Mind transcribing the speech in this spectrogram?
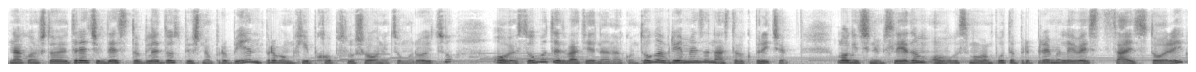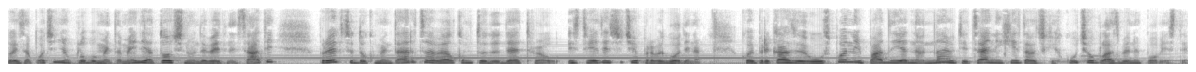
Nakon što je 3.10. led uspješno probijen prvom hip hop slušaonicom u Rojcu, ove subote, dva tjedna nakon toga, vrijeme je za nastavak priče. Logičnim slijedom ovog smo vam puta pripremili West Side Story koji započinje u klubu Metamedia točno u 19 sati, projekciju dokumentarca Welcome to the Death Row iz 2001. godine, koji prikazuje uspojni pad jedne od najutjecajnijih izdavačkih kuća u glazbenoj povijesti.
